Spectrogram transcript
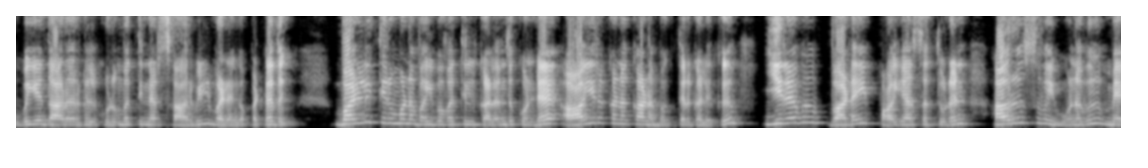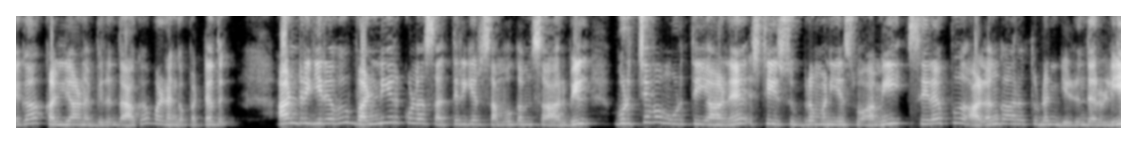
உபயதாரர்கள் குடும்பத்தினர் சார்பில் வழங்கப்பட்டது. வள்ளி திருமண வைபவத்தில் கலந்து கொண்ட ஆயிரக்கணக்கான பக்தர்களுக்கு இரவு வடை பாயாசத்துடன் அறுசுவை உணவு மெகா கல்யாண விருந்தாக வழங்கப்பட்டது. அன்று இரவு வன்னியர்குல சத்திரியர் சமூகம் சார்பில் உற்சவ மூர்த்தியான ஸ்ரீ சுப்பிரமணிய சுவாமி சிறப்பு அலங்காரத்துடன் எழுந்தருளி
